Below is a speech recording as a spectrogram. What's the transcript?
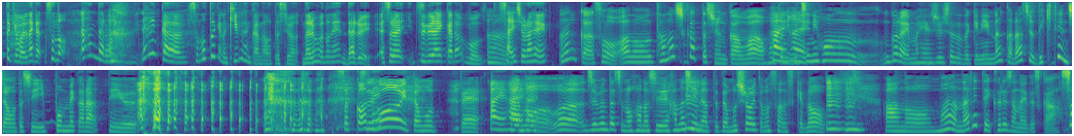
い時もある。なんかそのなんだろう。なんかその時の気分かな私は。なるほどね。だるい。えそれはいつぐらいから？もううん。最初らへん、なんかそう、あの、楽しかった瞬間は、本当に1、はいはい。2本ぐらいまあ編集してた時に、なんかラジオできてんじゃん、私、1本目からっていう。そこね。すごいと思って、はいはいはい。あのわ自分たちのお話話になってて面白いと思ってたんですけど、うんうん。あのまあ慣れてくるじゃないですか、そ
